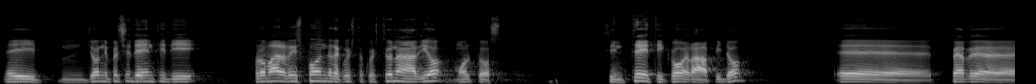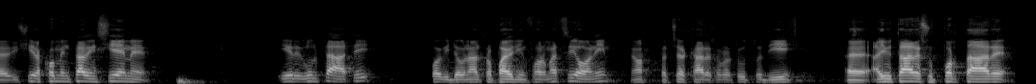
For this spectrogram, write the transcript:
nei mh, giorni precedenti di provare a rispondere a questo questionario, molto sintetico e rapido, eh, per eh, riuscire a commentare insieme i risultati poi vi do un altro paio di informazioni no? per cercare soprattutto di eh, aiutare e supportare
